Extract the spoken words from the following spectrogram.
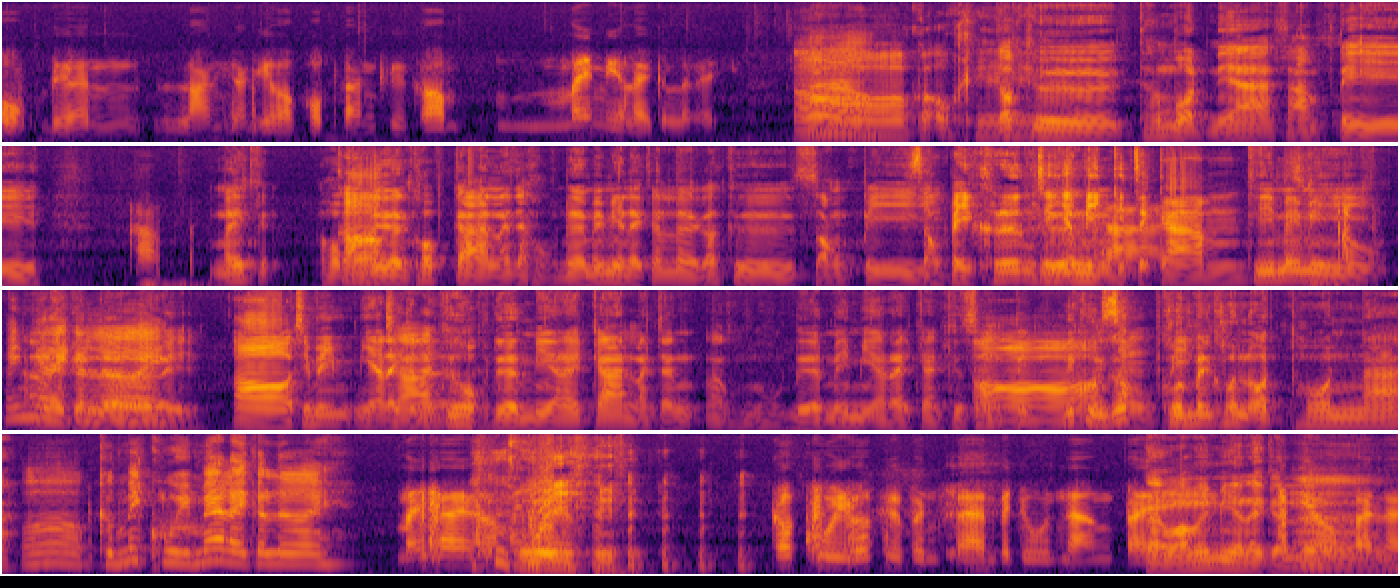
หกเดือนหลังจากที่เราคบกันคือก็ไม่มีอะไรกันเลยอ๋ออ้าวก็โอเค ก็คือทั้งหมดเนี่ยสามปีครับ ไม่หกก็เดือนคบกันหลังจากหกเดือนไม่มีอะไรกันเลย ก็คือสองปีสองปีครึ่งที่ยังมีกิจกรรมที่ไม่มีไม่มีอะไรกันเลยอ๋อที่ไม่มีอะไรกันใช่เลยคือหกเดือนมีอะไรกันหลังจากหลังหกเดือนไม่มีอะไรกันคือสองปีอ๋อนี่คุณก็สองปีคุณเป็นคนอดทนนะเออคือไม่คุยไม่อะไรกันเลย ไม่ใช่ครับคุย ก็คุยก็คือเป็นแฟนไปดูหนังไปแต่ว่าไม่มีอะไรกันเลยเที่ยวไปอะไร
